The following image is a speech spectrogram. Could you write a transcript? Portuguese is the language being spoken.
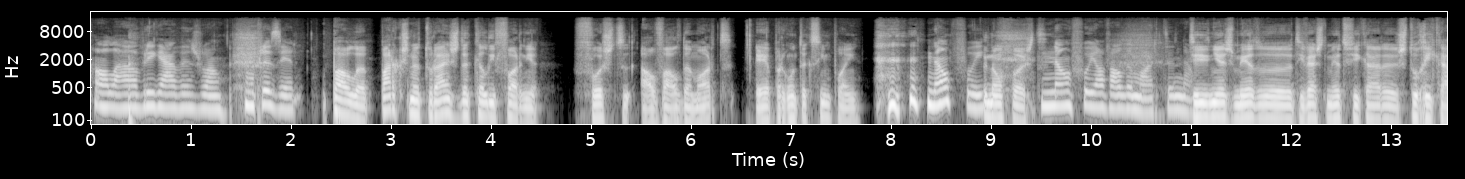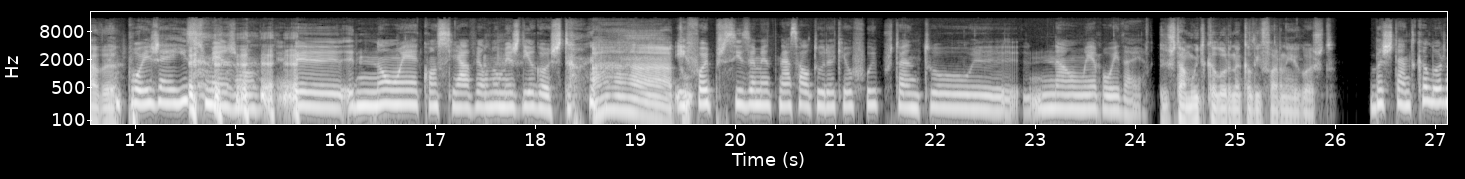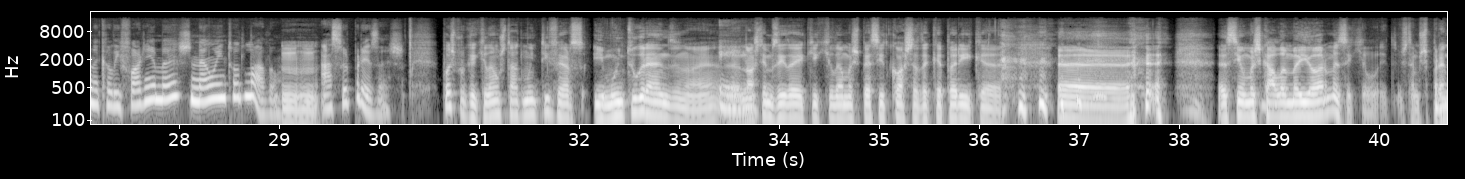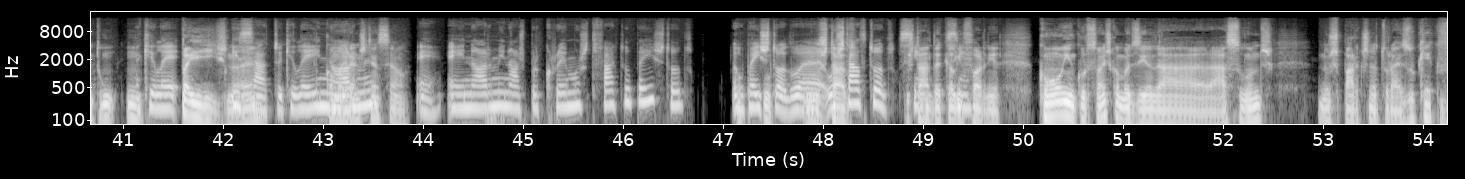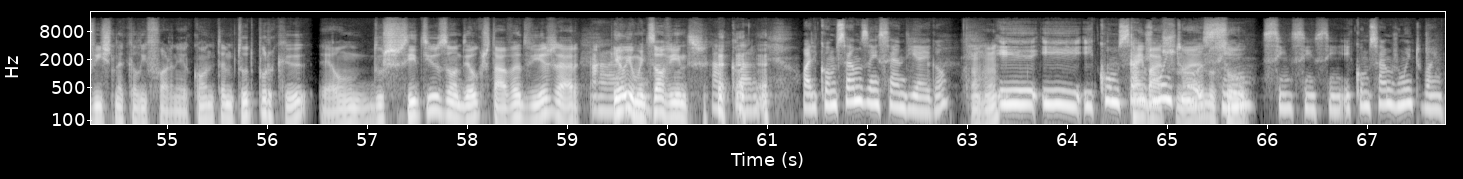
Olá, obrigada, João. Um prazer. Paula, Parques Naturais da Califórnia. Foste ao Val da Morte? É a pergunta que se impõe. não fui. Não foste? Não fui ao Val da Morte, não. Tinhas medo, tiveste medo de ficar esturricada? Pois é isso mesmo. uh, não é aconselhável no mês de agosto. Ah! Tu... E foi precisamente nessa altura que eu fui, portanto, uh, não é boa ideia. Está muito calor na Califórnia em agosto bastante calor na Califórnia, mas não em todo lado. Uhum. Há surpresas. Pois, porque aquilo é um estado muito diverso e muito grande, não é? é. Uh, nós temos a ideia que aquilo é uma espécie de costa da Caparica, uh, assim, uma escala maior, mas aquilo, estamos perante um, um é, país, não é? Exato, aquilo é enorme. Com uma grande extensão. É, é enorme e nós percorremos, de facto, o país todo. O, país todo, o, o, estado, o estado, todo. O sim, estado da Califórnia. Sim. Com incursões, como eu dizia há, há segundos, nos parques naturais. O que é que viste na Califórnia? Conta-me tudo, porque é um dos sítios onde eu gostava de viajar. Ah, eu e muitos ouvintes. Ah, claro. Olha, começamos em San Diego uhum. e, e, e, começamos baixo, muito. É? No sim, sul. sim, sim, sim. E começamos muito bem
